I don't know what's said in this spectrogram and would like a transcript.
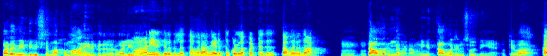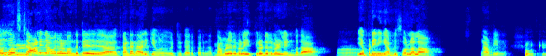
பட வேண்டிய விஷயமாக மாறி இருக்கிறது ஒரு வழி. மாறி இருக்கிறது இல்ல தவறாக எடுத்துக்கொள்ளப்பட்டது தவறுதான். தவறு இல்ல மேடம் நீங்க தவறுன்னு சொல்றீங்க. ஓகேவா தவறு. ஸ்டாலின் அவர்கள் வந்துட்டு கண்டன அறிக்கை விட்டிருக்காரு பாருங்க. தமிழர்களை திருடர்கள் என்பதா? எப்படி நீங்க அப்படி சொல்லலாம்? அப்படின்னு. ஓகே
